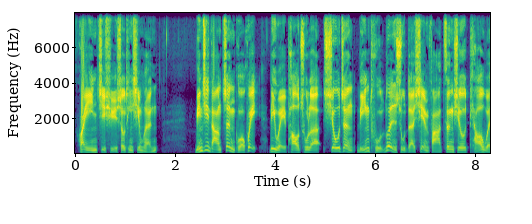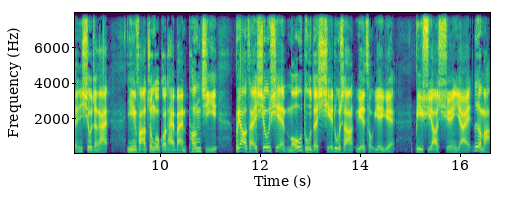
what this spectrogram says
欢迎继续收听新闻。民进党正国会立委抛出了修正领土论述的宪法增修条文修正案，引发中国国台办抨击，不要在修宪谋独的邪路上越走越远，必须要悬崖勒马。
